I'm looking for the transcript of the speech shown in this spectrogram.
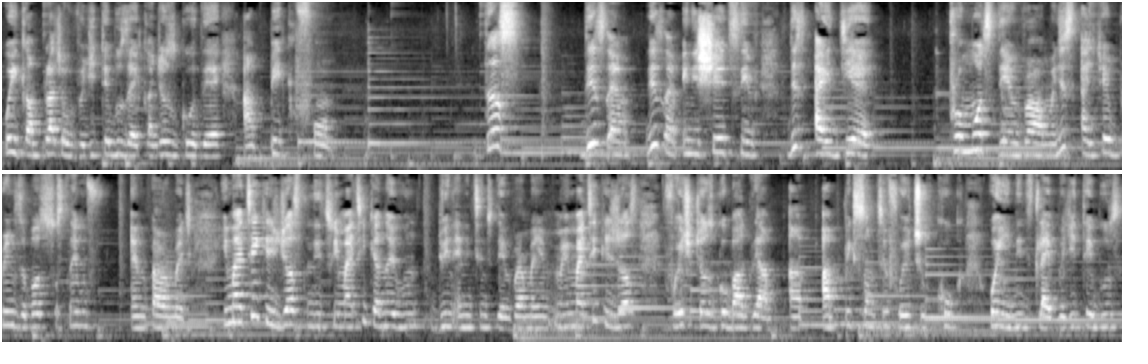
where you can plant your vegetables that you can just go there and pick from this this um this um, initiative this idea promotes the environment this idea brings about sustainable environment. You might think it's just little, you might think you're not even doing anything to the environment. You might think it's just for you to just go back there and, and, and pick something for you to cook when you need like vegetables.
